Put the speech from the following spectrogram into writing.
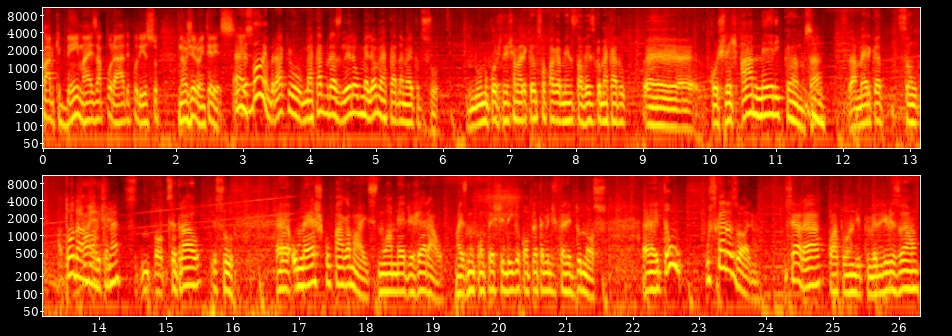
claro que bem mais apurada e por isso não gerou interesse. É, é bom lembrar que o mercado brasileiro é o melhor mercado da América do Sul. No, no continente americano são pagamentos talvez que o mercado é, continente americano, tá? Sim. América são toda a América, né? Central e Sul. É, o México paga mais, numa média geral, mas num contexto de liga completamente diferente do nosso. É, então, os caras olham, Ceará, quarto ano de primeira divisão,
